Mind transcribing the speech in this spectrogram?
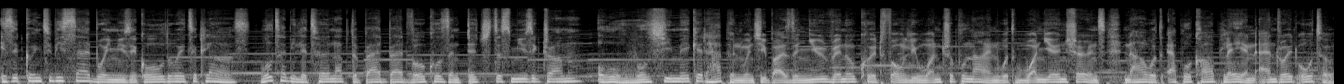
Is it going to be sad boy music all the way to class? Will Tabile turn up the bad bad vocals and ditch this music drama? Or will she make it happen when she buys the new Renault Kwid for only 1999 with one year insurance, now with Apple CarPlay and Android Auto?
